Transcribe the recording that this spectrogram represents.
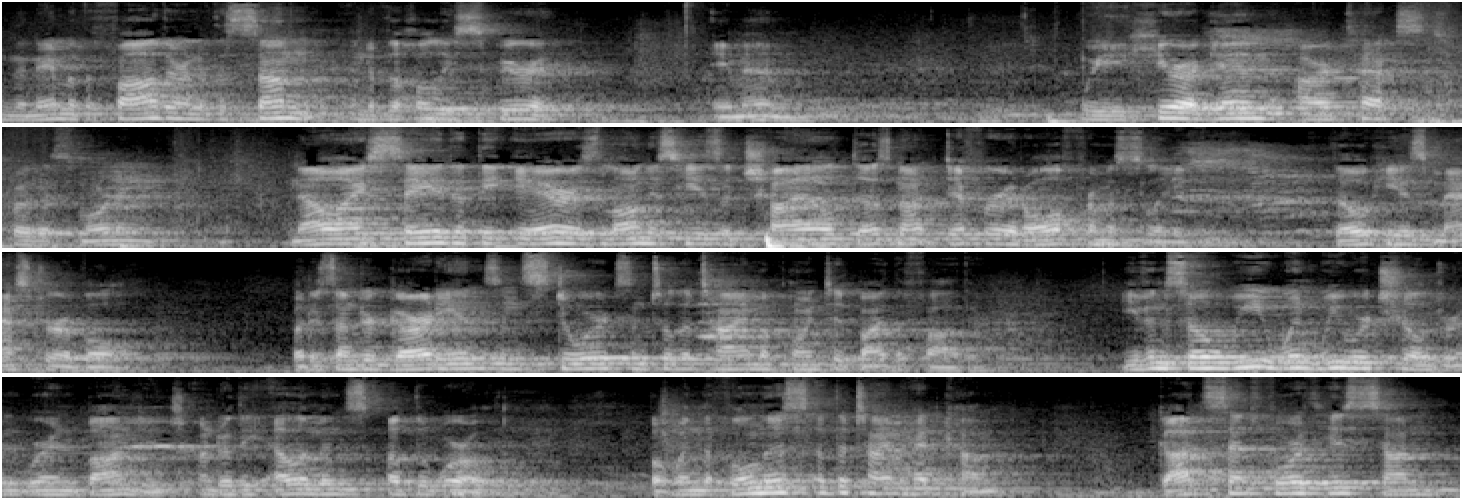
In the name of the Father, and of the Son, and of the Holy Spirit. Amen. We hear again our text for this morning. Now I say that the heir, as long as he is a child, does not differ at all from a slave, though he is master of all, but is under guardians and stewards until the time appointed by the Father. Even so, we, when we were children, were in bondage under the elements of the world. But when the fullness of the time had come, God sent forth his Son,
